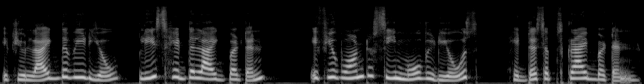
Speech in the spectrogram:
If you like the video, please hit the like button. If you want to see more videos, hit the subscribe button.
